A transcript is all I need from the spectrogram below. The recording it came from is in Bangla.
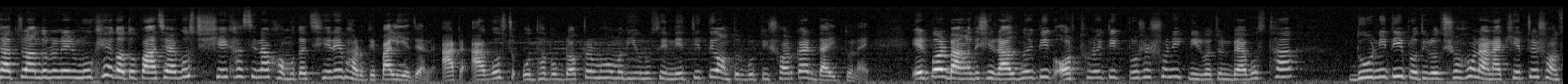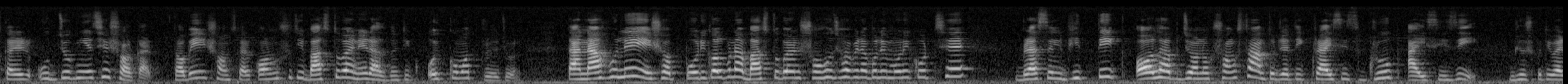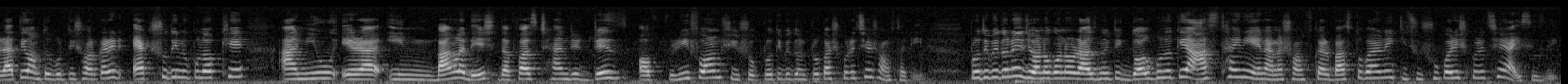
ছাত্র আন্দোলনের মুখে গত পাঁচ আগস্ট শেখ হাসিনা ক্ষমতা ছেড়ে ভারতে পালিয়ে যান। আট আগস্ট অধ্যাপক ডক্টর মোহাম্মদ ইউনুসের নেতৃত্বে অন্তর্বর্তী সরকার দায়িত্ব নেয়। এরপর বাংলাদেশের রাজনৈতিক, অর্থনৈতিক, প্রশাসনিক নির্বাচন ব্যবস্থা, দুর্নীতি প্রতিরোধ সহ নানা ক্ষেত্রে সংস্কারের উদ্যোগ নিয়েছে সরকার। তবে সংস্কার কর্মসূচি বাস্তবায়নে রাজনৈতিক ঐক্যমত প্রয়োজন। তা না হলে এসব পরিকল্পনা বাস্তবায়ন সহজ হবে না বলে মনে করছে ব্রাসেল ভিত্তিক অলাভজনক সংস্থা আন্তর্জাতিক ক্রাইসিস গ্রুপ আইসিজি বৃহস্পতিবার রাতে অন্তর্বর্তী সরকারের একশো দিন উপলক্ষে a new era in Bangladesh, the first hundred days of reform শীর্ষক প্রতিবেদন প্রকাশ করেছে সংস্থাটি। প্রতিবেদনে জনগণ ও রাজনৈতিক দলগুলোকে আস্থায় নিয়ে নানা সংস্কার বাস্তবায়নে কিছু সুপারিশ করেছে আইসিজি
